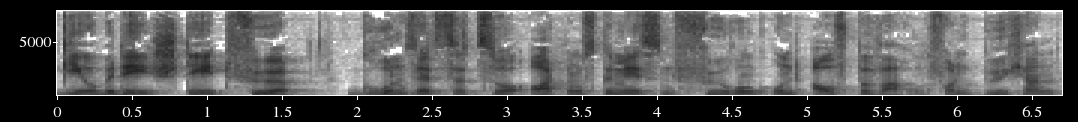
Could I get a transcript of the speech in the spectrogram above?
GOBD steht für Grundsätze zur ordnungsgemäßen Führung und Aufbewahrung von Büchern,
